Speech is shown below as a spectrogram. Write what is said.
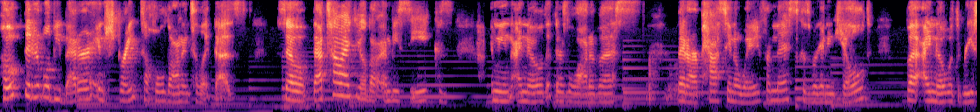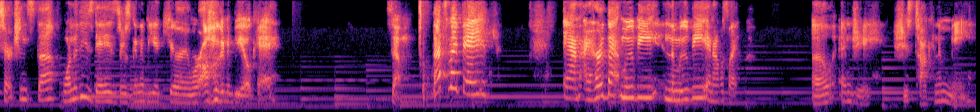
Hope that it will be better and strength to hold on until it does. So that's how I feel about MBC because I mean, I know that there's a lot of us that are passing away from this because we're getting killed. But I know with research and stuff, one of these days there's going to be a cure and we're all going to be okay. So that's my faith. And I heard that movie in the movie and I was like, OMG, she's talking to me.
